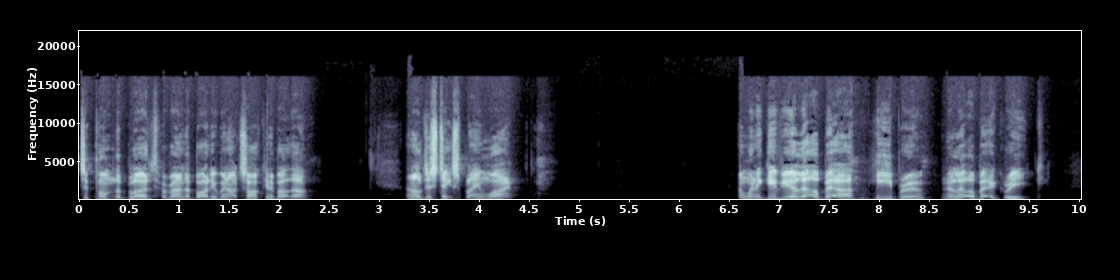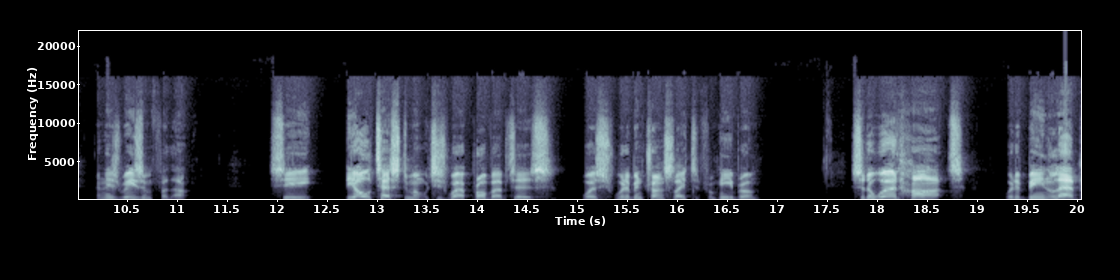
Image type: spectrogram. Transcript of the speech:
to pump the blood around the body. We're not talking about that. And I'll just explain why. I'm going to give you a little bit of Hebrew and a little bit of Greek, and there's reason for that. See, the Old Testament, which is where Proverbs is, was would have been translated from Hebrew. So the word heart would have been leb,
